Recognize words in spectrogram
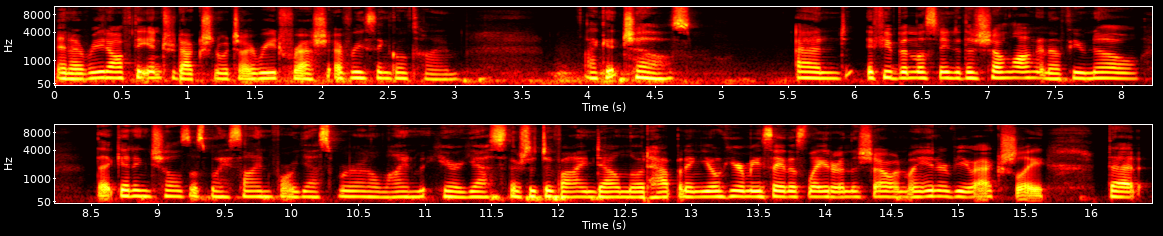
and I read off the introduction, which I read fresh every single time, I get chills. And if you've been listening to the show long enough, you know that getting chills is my sign for yes, we're in alignment here. Yes, there's a divine download happening. You'll hear me say this later in the show in my interview, actually, that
